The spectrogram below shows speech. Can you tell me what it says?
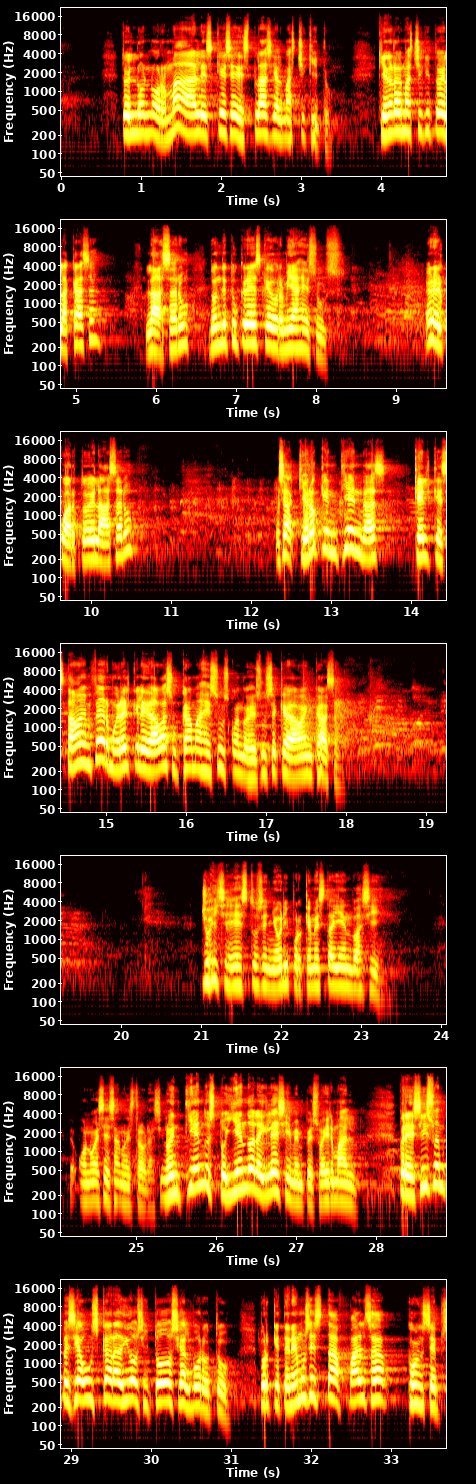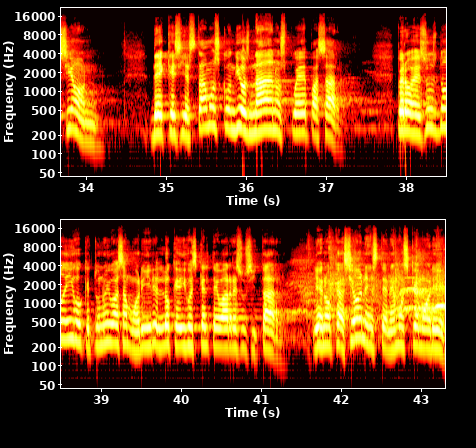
Entonces lo normal es que se desplace al más chiquito. ¿Quién era el más chiquito de la casa? Lázaro. ¿Dónde tú crees que dormía Jesús? En el cuarto de Lázaro. O sea, quiero que entiendas que el que estaba enfermo era el que le daba su cama a Jesús cuando Jesús se quedaba en casa. Yo hice esto, Señor, ¿y por qué me está yendo así? ¿O no es esa nuestra oración? No entiendo, estoy yendo a la iglesia y me empezó a ir mal preciso empecé a buscar a Dios y todo se alborotó. Porque tenemos esta falsa concepción de que si estamos con Dios nada nos puede pasar. Pero Jesús no dijo que tú no ibas a morir, Él lo que dijo es que Él te va a resucitar. Y en ocasiones tenemos que morir.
